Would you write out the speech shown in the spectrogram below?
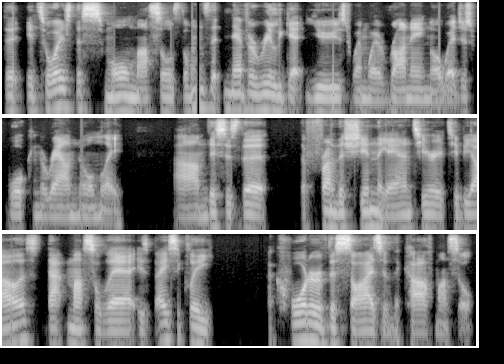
the, it's always the small muscles, the ones that never really get used when we're running or we're just walking around normally. Um, this is the the front of the shin, the anterior tibialis. That muscle there is basically a quarter of the size of the calf muscle,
